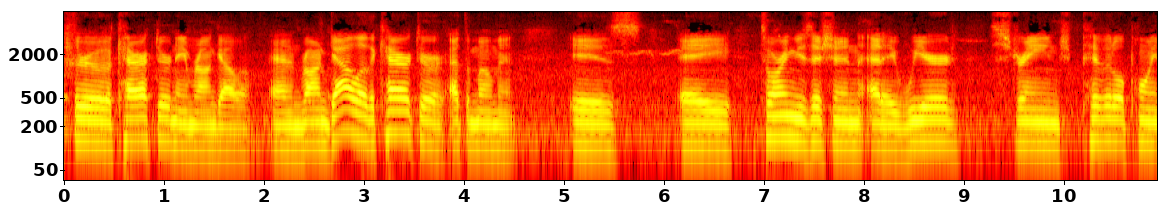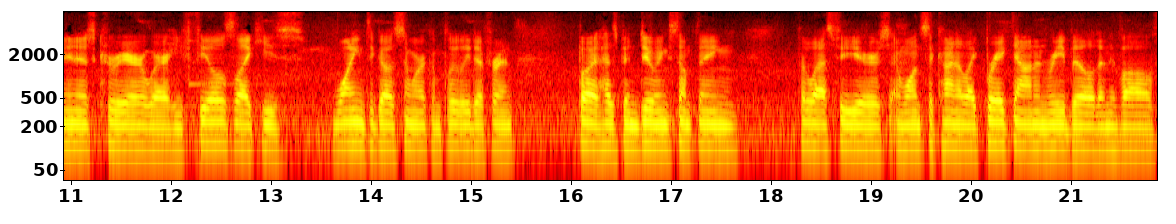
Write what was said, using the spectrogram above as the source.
through a character named Ron Gallo. And Ron Gallo, the character at the moment, is a touring musician at a weird, strange, pivotal point in his career where he feels like he's wanting to go somewhere completely different, but has been doing something for the last few years and wants to kind of like break down and rebuild and evolve.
